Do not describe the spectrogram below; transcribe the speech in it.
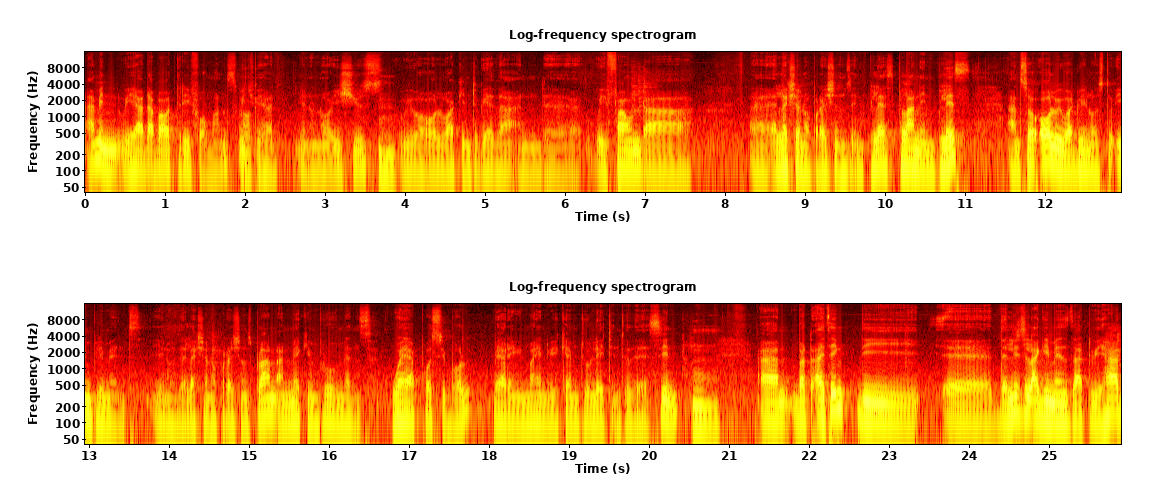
I mean, we had about three, four months, which okay. we had, you know, no issues. Mm -hmm. We were all working together, and uh, we found uh, uh, election operations in place, plan in place, and so all we were doing was to implement, you know, the election operations plan and make improvements where possible bearing in mind we came too late into the scene. Mm. Um, but I think the, the little arguments that we had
